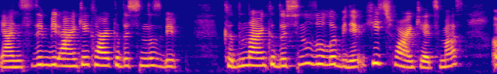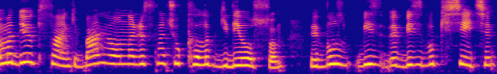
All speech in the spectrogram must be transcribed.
Yani sizin bir erkek arkadaşınız, bir kadın arkadaşınız olabilir. Hiç fark etmez. Ama diyor ki sanki ben ve onun arasında çok kalıp gidiyorsun ve bu biz ve biz bu kişi için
